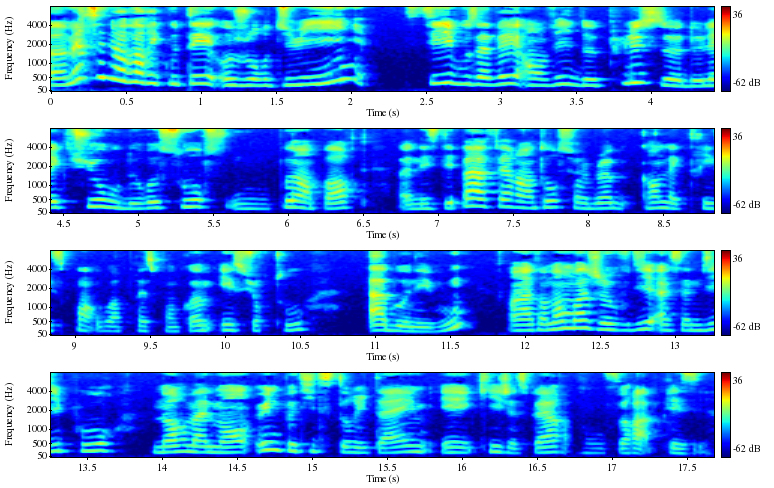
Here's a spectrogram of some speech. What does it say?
Euh, merci de m'avoir écouté aujourd'hui. Si vous avez envie de plus de lecture ou de ressources ou peu importe, euh, n'hésitez pas à faire un tour sur le blog grandelectrice.wordpress.com et surtout abonnez-vous. En attendant, moi je vous dis à samedi pour normalement une petite story time et qui j'espère vous fera plaisir.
